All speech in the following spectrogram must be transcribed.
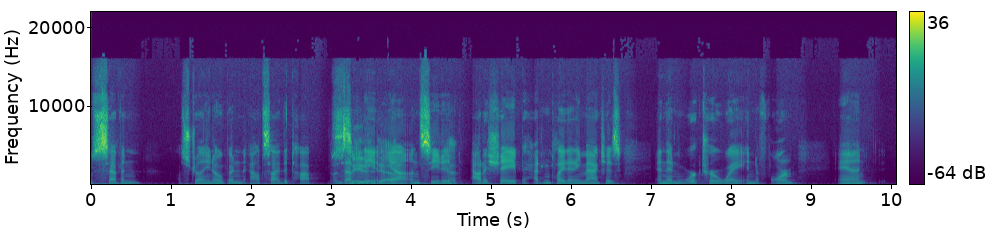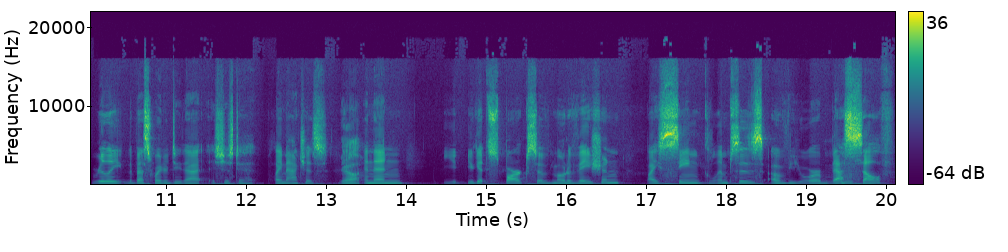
07 Australian Open outside the top unseated, 70, yeah, yeah unseated, yeah. out of shape, hadn't played any matches, and then worked her way into form. And really, the best way to do that is just to play matches. Yeah. And then you, you get sparks of motivation by seeing glimpses of your best self,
